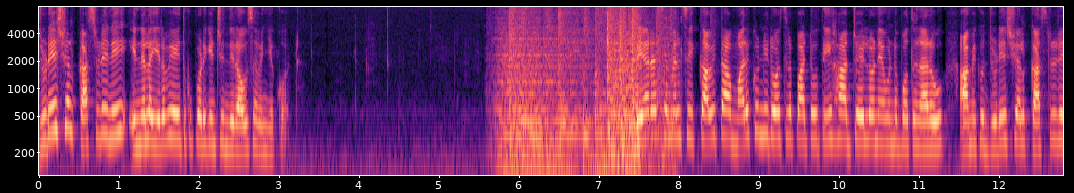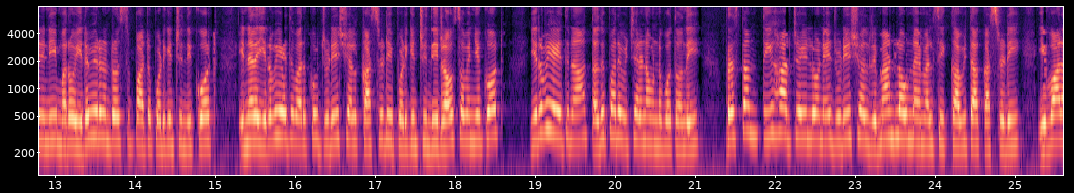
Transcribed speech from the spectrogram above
జ్యుడిషియల్ కస్టడీని ఈ నెల ఇరవై ఐదుకు పొడిగించింది Rouse Avenue court. BRS MLC Kavitha మరికొన్ని రోజుల పాటు తీహార్ జైల్లోనే ఉండబోతున్నారు. ఆమెకు జుడిషియల్ కస్టడీని మరో ఇరవై రెండు రోజుల పాటు పొడిగించింది కోర్టు. ఈ నెల ఇరవై ఐదు వరకు జుడిషియల్ కస్టడీ పొడిగించింది రౌస్ అవెన్యూ కోర్టు. ఇరవై ఐదున తదుపరి విచారణ ఉండబోతోంది. ప్రస్తుతం తీహార్ జైల్లోనే జుడిషియల్ రిమాండ్లో ఉన్న ఎమ్మెల్సీ కవిత కస్టడీ ఇవాళ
